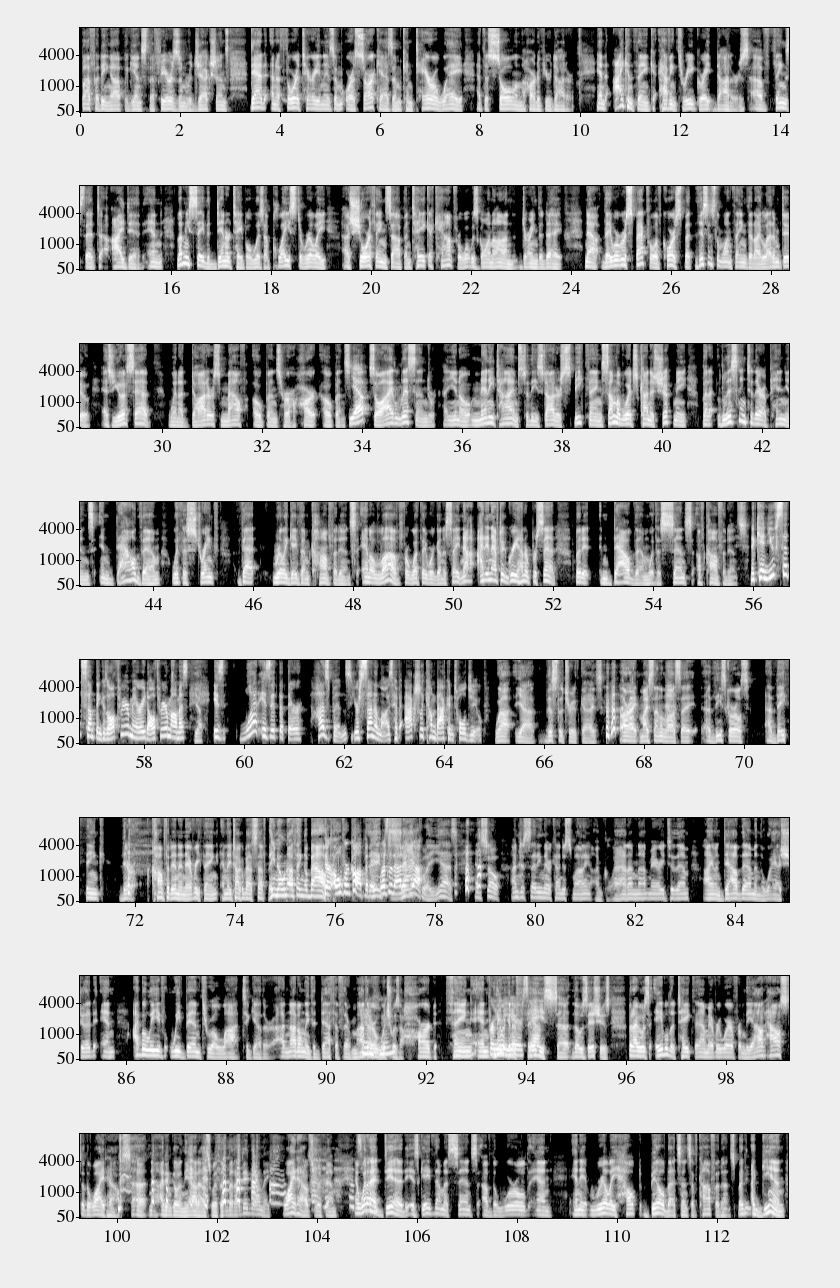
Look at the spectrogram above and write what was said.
buffeting up against the fears and rejections. Dad, an authoritarianism or a sarcasm can tear away at the soul and the heart of your daughter. And I can think, having three great daughters, of things that I did. And let me say, the dinner table was a place to really uh, shore things up and take account for what was going on during the day. Now, they were respectful, of course, but this is the one thing that I let them do. As you have said, when a daughter's mouth opens, her heart opens. Yep. So I listened, uh, you know, many times to these daughters speak things, some of which kind of shook me, but listening to their opinions endowed them with a strength that really gave them confidence and a love for what they were going to say. Now, I didn't have to agree 100%, but it endowed them with a sense of confidence. Now, Ken, you've said something because all three are married, all three are mamas. Yep. Is what is it that their husbands, your son in laws, have actually come back and told you? Well, yeah, this is the truth, guys. All right, my son-in-law say uh, these girls uh, they think they're confident in everything, and they talk about stuff they know nothing about. They're overconfident. Wasn't that it? Yeah. Exactly. Yes. and so I'm just sitting there, kind of smiling. I'm glad I'm not married to them. I endowed them in the way I should, and I believe we've been through a lot together. Uh, not only the death of their mother, which Mhm. was a hard thing, and For you were many going to years, yeah. face uh, those issues, but I was able to take them everywhere from the outhouse to the White House. Uh, no, I didn't go in the outhouse with them, but I did go in the White House with them and what funny. that did is gave them a sense of the world and and it really helped build that sense of confidence but Mhm. again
